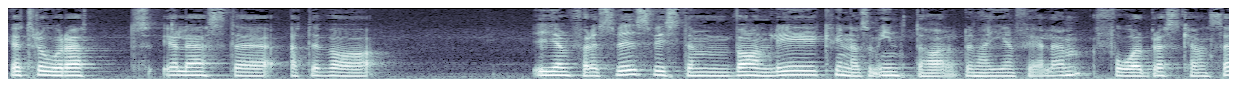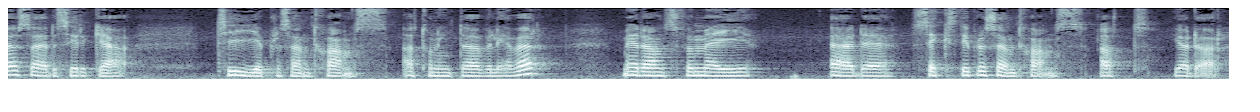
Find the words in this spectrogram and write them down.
Jag tror att jag läste att det var i jämförelsevis, visst en vanlig kvinna som inte har den här genfelen får bröstcancer så är det cirka 10% chans att hon inte överlever. Medan för mig är det 60% chans att jag dör.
